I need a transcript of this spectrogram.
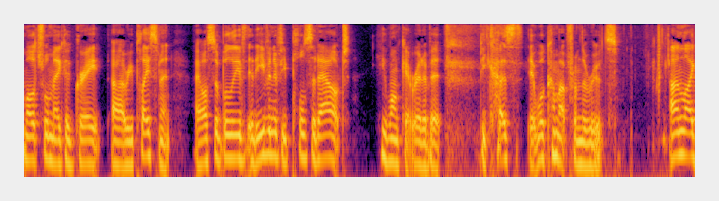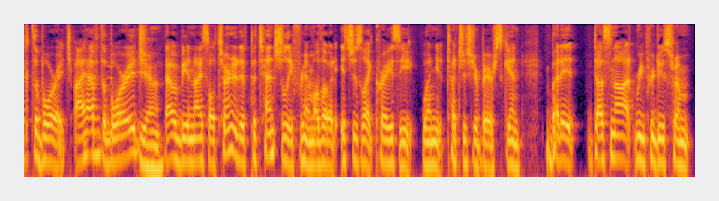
mulch will make a great uh, replacement. I also believe that even if he pulls it out, he won't get rid of it because it will come up from the roots. Unlike the borage, I have the borage. Yeah. That would be a nice alternative potentially for him, although it itches like crazy when it touches your bare skin. But it does not reproduce from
